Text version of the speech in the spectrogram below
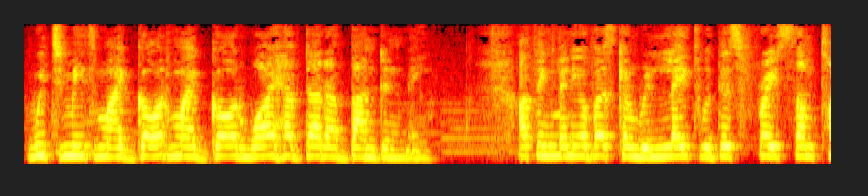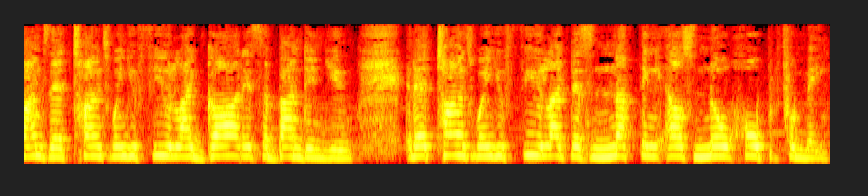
which means, My God, my God, why have thou abandoned me? I think many of us can relate with this phrase. Sometimes there are times when you feel like God has abandoned you. There are times when you feel like there's nothing else, no hope for me.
